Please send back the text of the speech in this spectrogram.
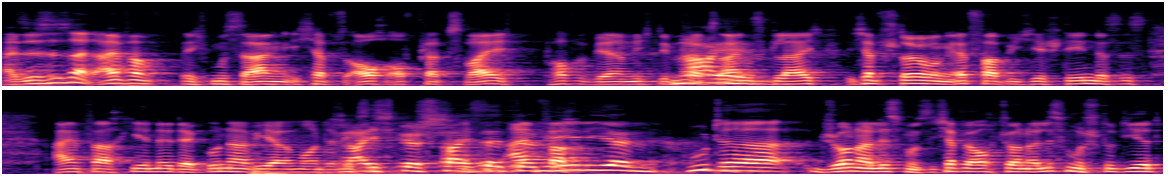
Also es ist halt einfach, ich muss sagen, ich habe es auch auf Platz 2. Ich hoffe, wir haben nicht den Platz Nein. 1 gleich. Ich habe Steuerung F, habe ich hier stehen. Das ist einfach hier, ne, der Gunnar, wie er immer unterwegs ist. Gleichgeschaltete Medien. Guter Journalismus. Ich habe ja auch Journalismus studiert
